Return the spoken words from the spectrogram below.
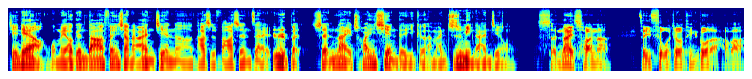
今天啊，我们要跟大家分享的案件呢，它是发生在日本神奈川县的一个还蛮知名的案件哦。神奈川啊。这一次我就有听过了，好不好？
